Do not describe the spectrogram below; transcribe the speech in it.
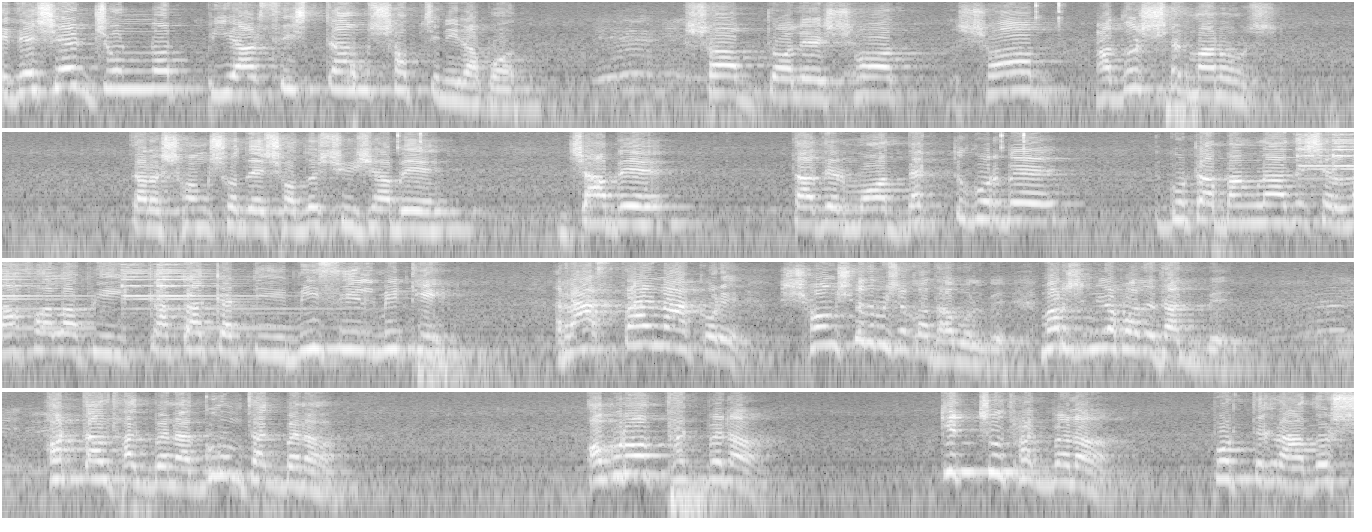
এদেশের জন্য পিআর সিস্টেম সবচেয়ে নিরাপদ। সব দলের সৎ, সব আদর্শের মানুষ তারা সংসদের সদস্য হিসাবে যাবে, তাদের মত ব্যক্ত করবে। গোটা বাংলাদেশের লাফালাফি, কাটাকাটি, মিছিল, মিটিং রাস্তায় না করে সংসদে বসে কথা বলবে, মানুষ নিরাপদে থাকবে। হরতাল থাকবে না, গুম থাকবে না, অবরোধ থাকবে না, কিচ্ছু থাকবে না। প্রত্যেকের আদর্শ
